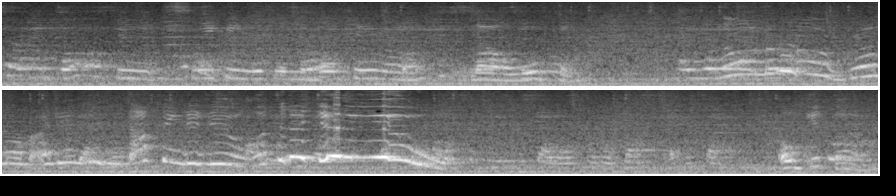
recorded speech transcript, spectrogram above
Sleeping within the volcano. No, Wolfen. No, no, no, no, I didn't do nothing to do. What did I do to you? Oh, get them.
